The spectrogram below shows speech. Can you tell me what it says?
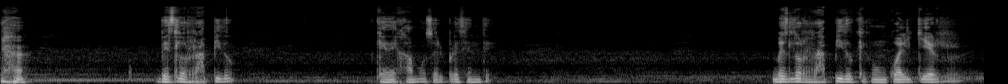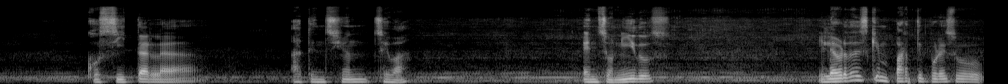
¿Ves lo rápido que dejamos el presente? ¿Ves lo rápido que con cualquier cosita la atención se va? En sonidos. Y la verdad es que en parte por eso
